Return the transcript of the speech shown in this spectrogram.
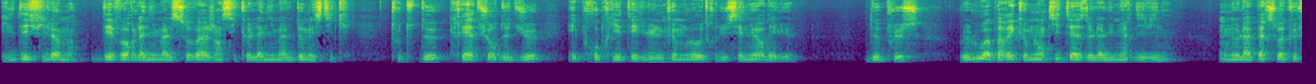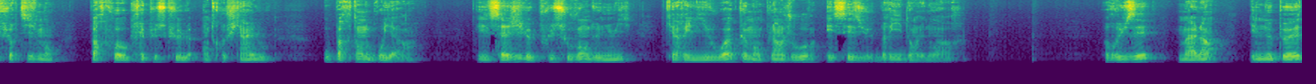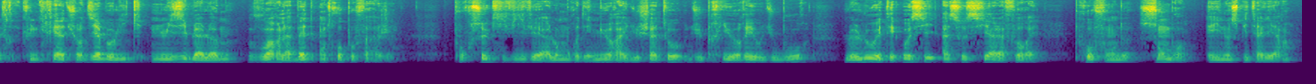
Il défie l'homme, dévore l'animal sauvage ainsi que l'animal domestique, toutes deux créatures de Dieu et propriété l'une comme l'autre du Seigneur des lieux. De plus, le loup apparaît comme l'antithèse de la lumière divine. On ne l'aperçoit que furtivement, parfois au crépuscule, entre chien et loup, ou par temps de brouillard. Il s'agit le plus souvent de nuit, car il y voit comme en plein jour, et ses yeux brillent dans le noir. Rusé, malin, il ne peut être qu'une créature diabolique, nuisible à l'homme, voire la bête anthropophage. Pour ceux qui vivaient à l'ombre des murailles du château, du prieuré ou du bourg, le loup était aussi associé à la forêt, profonde, sombre et inhospitalière.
